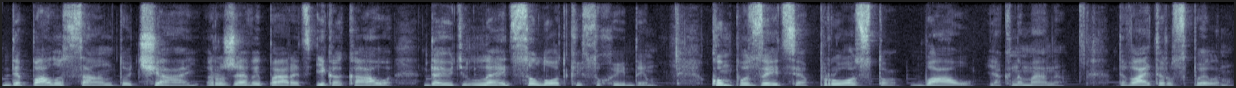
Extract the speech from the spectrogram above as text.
де пало санто, чай, рожевий перець і какао дають ледь солодкий сухий дим. Композиція просто вау, як на мене. Давайте розпилимо.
